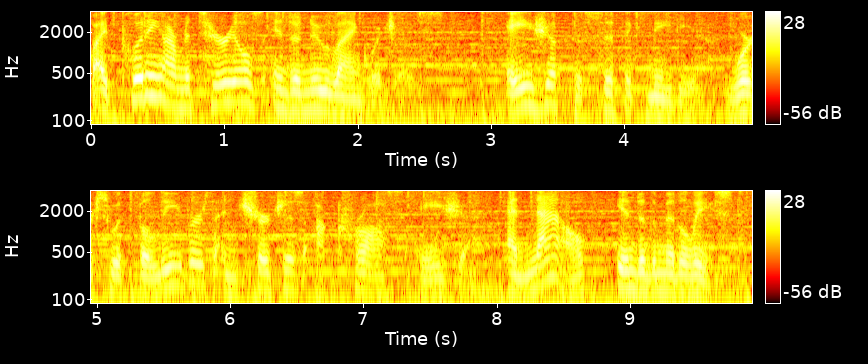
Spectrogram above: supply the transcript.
by putting our materials into new languages. Asia Pacific Media works with believers and churches across Asia and now into the Middle East.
